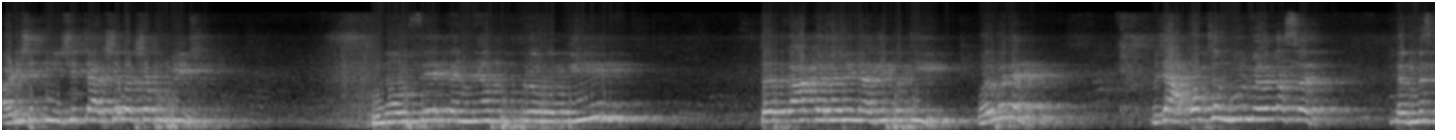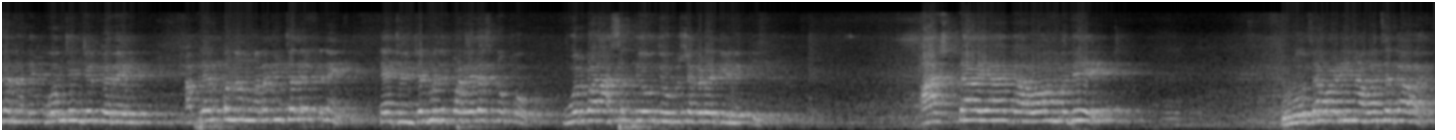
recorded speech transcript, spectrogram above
अडीचशे तीनशे चारशे वर्षापूर्वी नवसे कन्या पुत्र होती तर का करावे लागे पती? बरोबर आहे? म्हणजे आपोआप जर मूल मिळत असेल लग्नच करणार नाही कोण झंझट करेल? आपल्याला पण मला विचारेल की नाही? त्या झंझटमध्ये पडायलाच नको. मूलबाळ असंच देव देवरुषाकडे गेले की. आष्टा या गावामध्ये रोजावाडी नावाचं गाव आहे.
